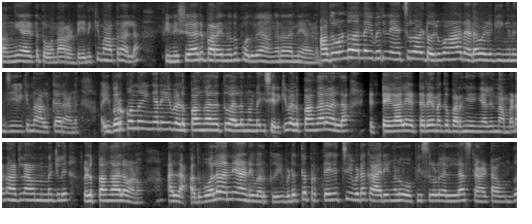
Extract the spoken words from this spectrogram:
ഭംഗിയായിട്ട് തോന്നാറുണ്ട്. എനിക്ക് മാത്രമല്ല ഫിനിഷുകാർ പറയുന്നത് പൊതുവെ അങ്ങനെ തന്നെയാണ്. അതുകൊണ്ട് തന്നെ ഇവർ നേച്ചറുമായിട്ട് ഒരുപാട് ഇടപഴകി ഇങ്ങനെ ജീവിക്കുന്ന ആൾക്കാരാണ്. ഇവർക്കൊന്നും ഇങ്ങനെ ഈ വെളുപ്പാങ്കാലത്തും അല്ലെന്നുണ്ടെങ്കിൽ ശരിക്കും വെളുപ്പാങ്കാലമല്ല എട്ടേകാലം എട്ടര എന്നൊക്കെ പറഞ്ഞു കഴിഞ്ഞാൽ നമ്മുടെ നാട്ടിലാണെന്നുണ്ടെങ്കിൽ വെളുപ്പാങ്കാലമാണോ? അല്ല അതുപോലെ തന്നെയാണ് ഇവർക്ക്. ഇവിടുത്തെ പ്രത്യേകിച്ച് ഇവിടെ കാര്യങ്ങളും ഓഫീസുകളും എല്ലാം സ്റ്റാർട്ടാവുന്നത്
